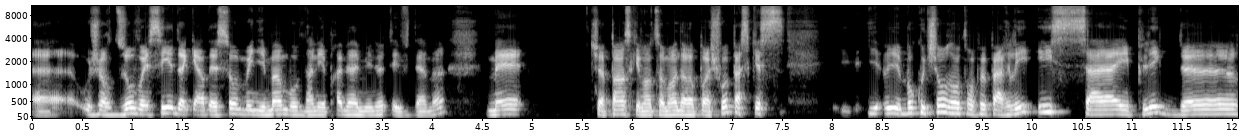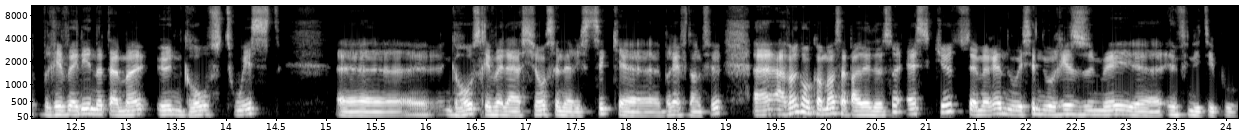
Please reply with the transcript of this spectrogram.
euh, aujourd'hui. On va essayer de garder ça au minimum dans les premières minutes, évidemment, mais je pense qu'éventuellement, on n'aura pas le choix parce que il y a beaucoup de choses dont on peut parler et ça implique de révéler notamment une grosse twist euh, une grosse révélation scénaristique, euh, bref, dans le film. Euh, avant qu'on commence à parler de ça, est-ce que tu aimerais nous essayer de nous résumer Infinity Pool?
